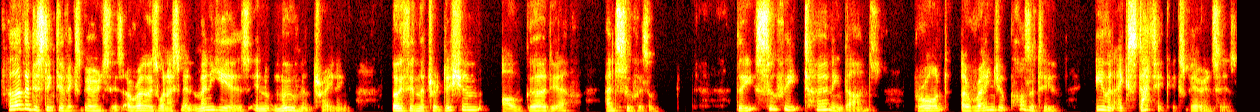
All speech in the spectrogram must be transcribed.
Further distinctive experiences arose when I spent many years in movement training, both in the tradition of Gurdjieff and Sufism. The Sufi turning dance brought a range of positive, even ecstatic experiences,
